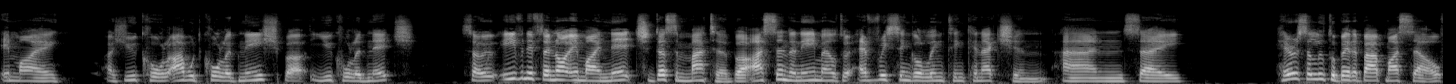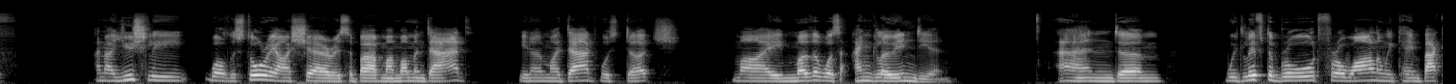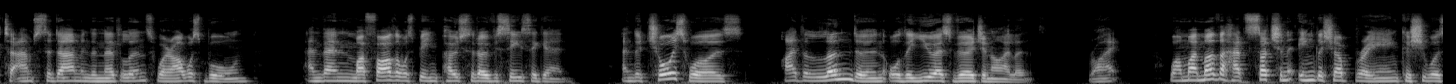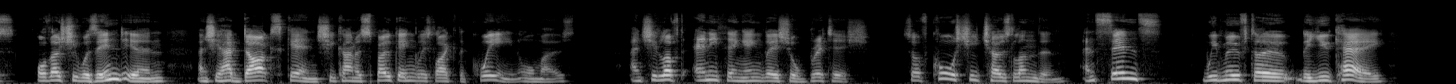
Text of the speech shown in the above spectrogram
in my, as you call, I would call it niche, but you call it niche. So even if they're not in my niche, it doesn't matter. But I send an email to every single LinkedIn connection and say, here's a little bit about myself. And I usually, well, the story I share is about my mom and dad. You know, my dad was Dutch. My mother was Anglo-Indian. And um, we'd lived abroad for a while and we came back to Amsterdam in the Netherlands where I was born. And then my father was being posted overseas again. And the choice was either London or the US Virgin Islands right? Well my mother had such an English upbringing because she was although she was Indian and she had dark skin she kind of spoke English like the Queen almost and she loved anything English or British. So of course she chose London. And since we moved to the UK,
